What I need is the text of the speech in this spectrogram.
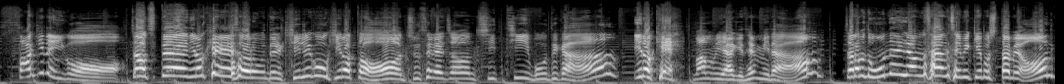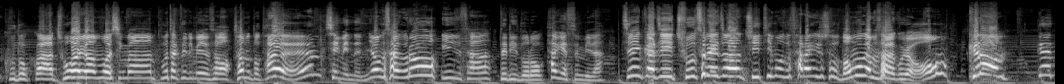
싸기네 이거 자 어쨌든 이렇게 해서 여러분들 길고 길었던 주세레전 GT 모드가 이렇게 마무리하게 됩니다 자 여러분들 오늘 영상 재밌게 보셨다면 구독과 좋아요 한 번씩만 부탁드리면서 저는 또 다음 재밌는 영상으로 인사드리도록 하겠습니다 지금까지 주스레전 GT 모드 사랑해주셔서 너무 감사하고요 그럼 끝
